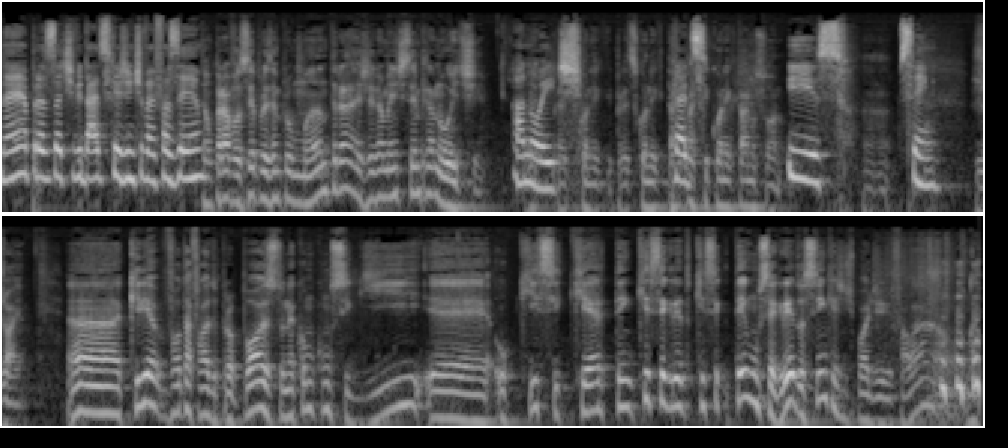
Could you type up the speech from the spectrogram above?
né? Para as atividades que a gente vai fazer. Então, para você, por exemplo, o mantra é geralmente sempre à noite. À né? noite. Para desconectar, para des... se conectar no sono. Isso. Uhum. Sim. Joia. Uh, queria voltar a falar do propósito, né? Como conseguir é, o que se quer. Tem que segredo? Que se, tem um segredo assim que a gente pode falar? Uma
